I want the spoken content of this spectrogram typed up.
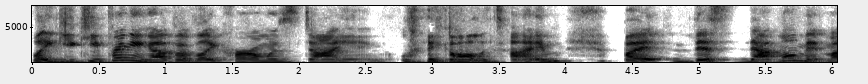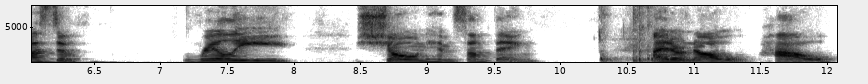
like you keep bringing up of like her almost dying like all the time, but this that moment must have really shown him something. I don't know how.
